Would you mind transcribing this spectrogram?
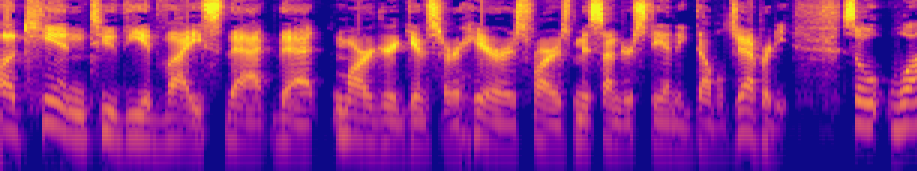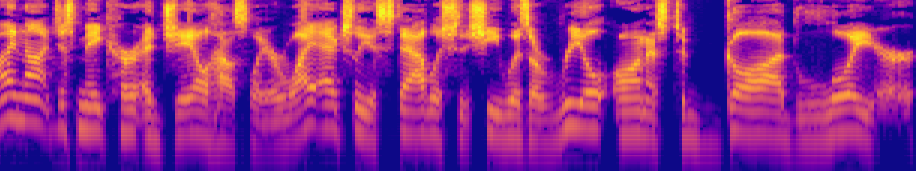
akin to the advice that that Margaret gives her here as far as misunderstanding double jeopardy. So why not just make her a jailhouse lawyer? Why actually establish that she was a real honest to God lawyer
